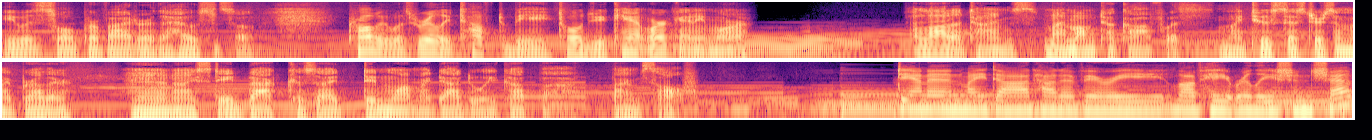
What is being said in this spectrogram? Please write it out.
He was sole provider of the house, so probably was really tough to be told you can't work anymore. A lot of times, my mom took off with my two sisters and my brother, and I stayed back because I didn't want my dad to wake up uh, by himself. Dan and my dad had a very love-hate relationship.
